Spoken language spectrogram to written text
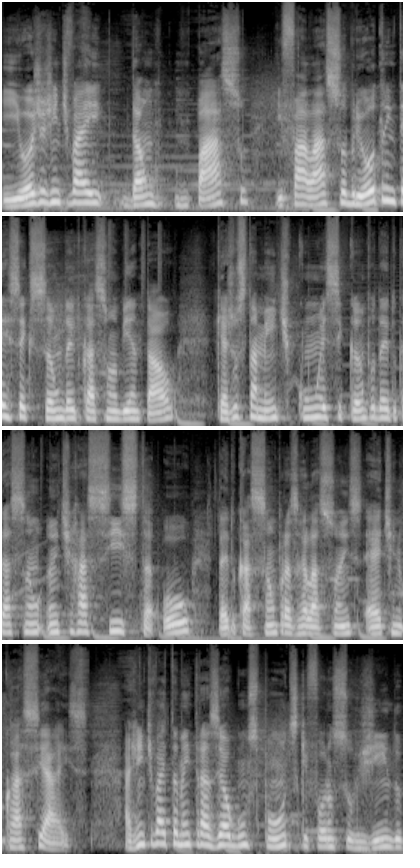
E hoje a gente vai dar um, um passo e falar sobre outra intersecção da educação ambiental, que é justamente com esse campo da educação antirracista ou da educação para as relações étnico-raciais. A gente vai também trazer alguns pontos que foram surgindo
